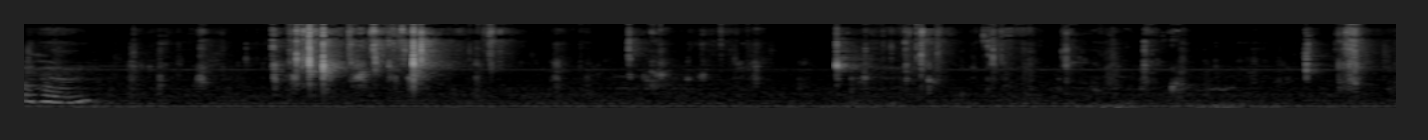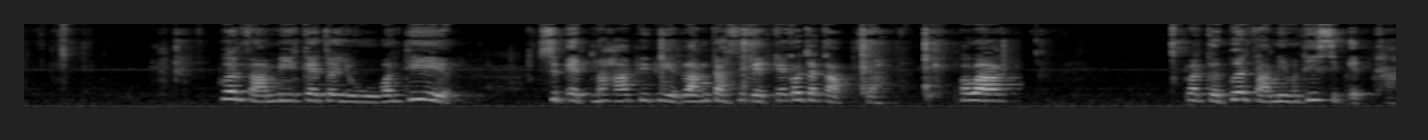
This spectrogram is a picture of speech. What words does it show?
อือหือ เพื่อนสามีแกจะอยู่วันที่สิบเอ็ดนะคะ พี่ๆหลังจากสิบเอ็ดแกก็จะกลับจ้ะเพราะว่าวันเกิดเพื่อนสามีวันที่สิบเอ็ดค่ะ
